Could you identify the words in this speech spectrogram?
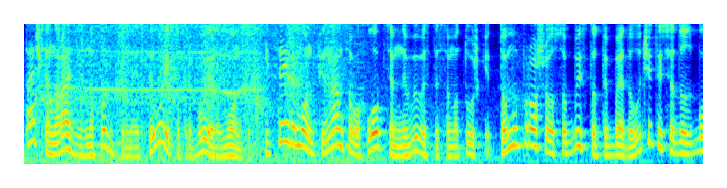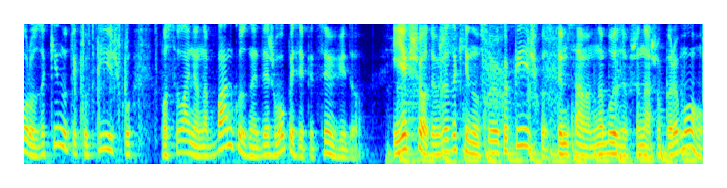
Тачка наразі знаходиться на СТО і потребує ремонту. І цей ремонт фінансово хлопцям не вивести самотужки. Тому прошу особисто тебе долучитися до збору, закинути копієчку. Посилання на банку знайдеш в описі під цим відео. І якщо ти вже закинув свою копієчку, тим самим наблизивши нашу перемогу,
